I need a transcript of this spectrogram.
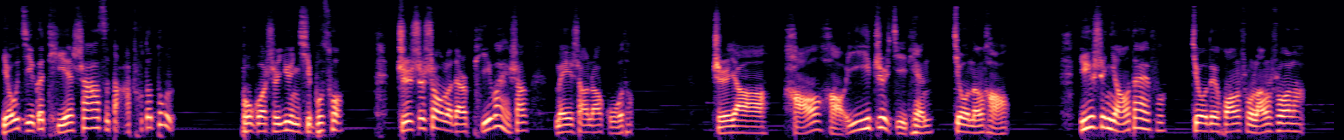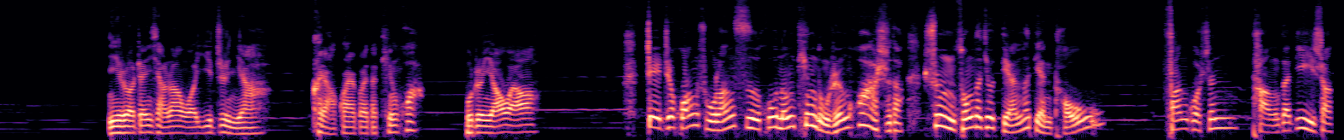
有几个铁沙子打出的洞，不过是运气不错，只是受了点皮外伤，没伤着骨头。只要好好医治几天就能好。于是鸟大夫就对黄鼠狼说了：“你若真想让我医治你啊，可要乖乖的听话，不准咬我啊！”这只黄鼠狼似乎能听懂人话似的，顺从的就点了点头。翻过身，躺在地上，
